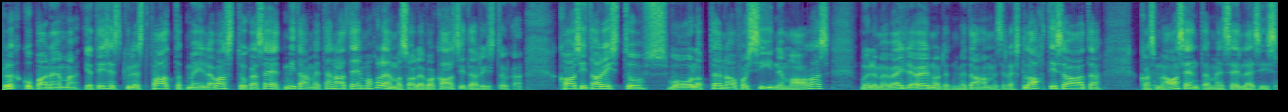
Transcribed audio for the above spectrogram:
rõhku panema ja teisest küljest vaatab meile vastu ka see, et mida me täna teeme olemasoleva gaasitaristuga. gaasitaristus voolab täna fossiilne maagaas, me oleme välja öelnud, et me tahame sellest lahti saada. kas me asendame selle siis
